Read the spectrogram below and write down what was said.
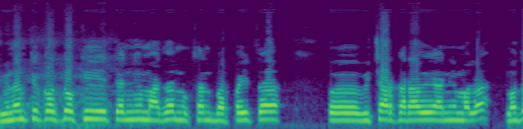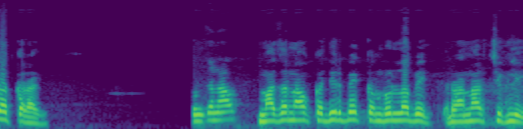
विनंती करतो की त्यांनी माझा नुकसान भरपाईचा विचार करावे आणि मला मदत करावी. तुमचं नाव? माझं नाव कदीर बेग कमरुल्ला बेग राहणार चिखली.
